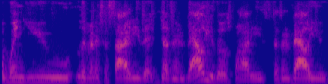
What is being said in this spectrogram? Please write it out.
when you live in a society that doesn't value those bodies doesn't value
